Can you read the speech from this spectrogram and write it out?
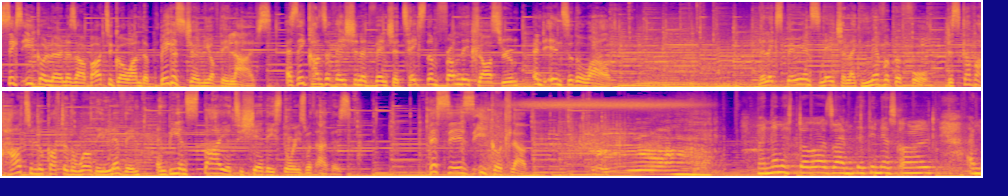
Six eco learners are about to go on the biggest journey of their lives as their conservation adventure takes them from their classroom and into the wild. They'll experience nature like never before, discover how to look after the world they live in, and be inspired to share their stories with others. This is Eco Club. My name is Ntokozo. I'm 13 years old. I'm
